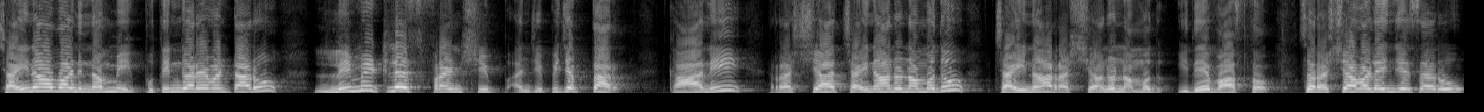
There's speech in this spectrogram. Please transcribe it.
చైనా వాడిని నమ్మి పుతిన్ గారు ఏమంటారు? లిమిట్లెస్ ఫ్రెండ్షిప్ అని చెప్పి చెప్తారు. కానీ రష్యా చైనాను నమ్మదు చైనా రష్యాను నమ్మదు. ఇదే వాస్తవం. సో రష్యా వాళ్ళు ఏం చేశారు?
